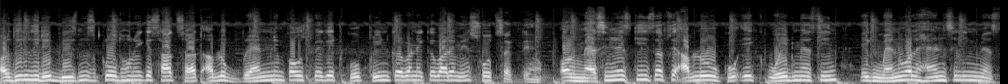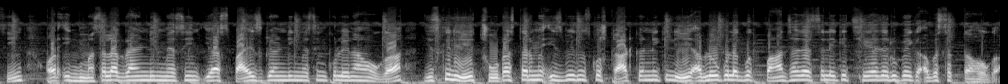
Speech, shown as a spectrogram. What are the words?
और धीरे धीरे बिज़नेस ग्रोथ होने के साथ साथ आप लोग ब्रांड नेम पाउच पैकेट को प्रिंट करवाने के बारे में सोच सकते हो। और मशीनरीज के हिसाब से आप लोगों को एक वेट मशीन एक मैनुअल हैंड सीलिंग मशीन और एक मसाला ग्राइंडिंग मशीन या स्पाइस ग्राइंडिंग मशीन को लेना होगा, जिसके लिए छोटा स्तर में इस बिज़नेस को स्टार्ट करने के लिए आप लोगों को लगभग पाँच हज़ार से लेकर छह हज़ार रूपए की आवश्यकता होगा।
